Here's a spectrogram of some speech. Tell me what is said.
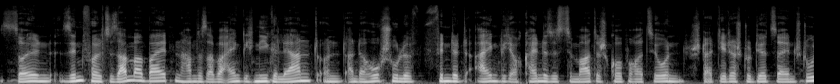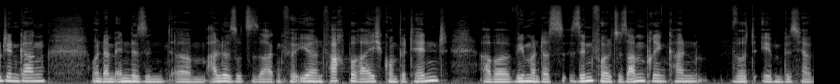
sollen sinnvoll zusammenarbeiten, haben das aber eigentlich nie gelernt. Und an der Hochschule findet eigentlich auch keine systematische Kooperation statt. Jeder studiert seinen Studiengang und am Ende sind ähm, alle sozusagen sozusagen für ihren Fachbereich kompetent, aber wie man das sinnvoll zusammenbringen kann, wird eben bisher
